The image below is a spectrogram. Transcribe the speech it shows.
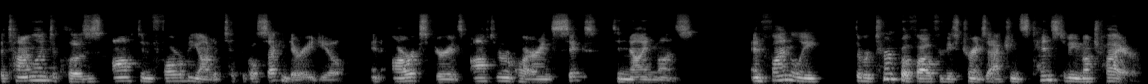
the timeline to close is often far beyond a typical secondary deal, in our experience often requiring six to nine months. And finally, the return profile for these transactions tends to be much higher.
